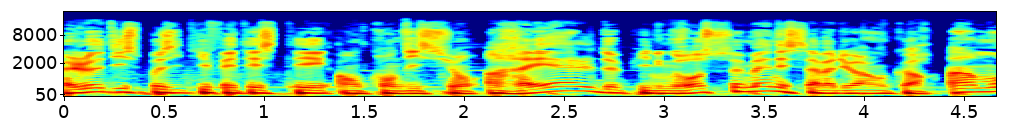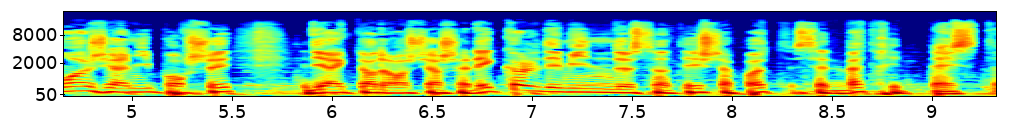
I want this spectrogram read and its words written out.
Le dispositif est testé en conditions réelles depuis une grosse semaine et ça va durer encore un mois. Jérémy Porcher, directeur de recherche à l'école des mines de Saint-Etienne, chapeaute cette batterie de test.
